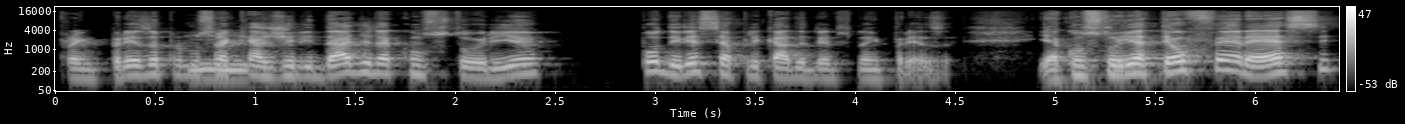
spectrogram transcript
para a empresa, para mostrar uhum. que a agilidade da consultoria poderia ser aplicada dentro da empresa. E a consultoria até oferece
